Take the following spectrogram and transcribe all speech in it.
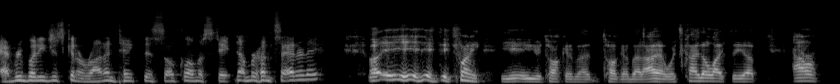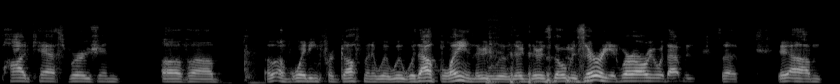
everybody just going to run and take this Oklahoma State number on Saturday? Uh, it, it, it- it's funny. You- You're talking about talking about Iowa. It's kind of like the uh, our podcast version of uh, of waiting for Guffman. Wi- wi- Without Blaine, there, there, there's no Missouri, and where are we without? So, um,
